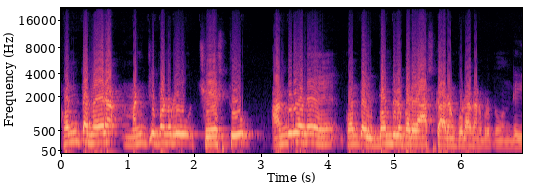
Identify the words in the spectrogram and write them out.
కొంతమేర మంచి పనులు చేస్తూ అందులోనే కొంత ఇబ్బందులు పడే ఆస్కారం కూడా కనపడుతూ ఉంది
